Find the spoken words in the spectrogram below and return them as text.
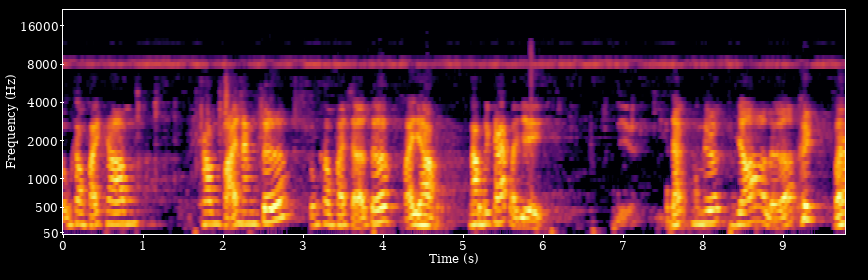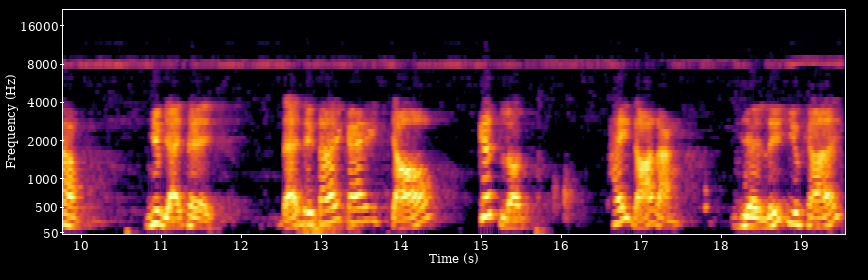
cũng không phải không. Không phải năng tướng, cũng không phải sở tướng. Phải gì không? Năm cái khác là gì? Đất, nước, gió, lửa, thức. Phải không? Như vậy thì để đi tới cái chỗ kết luận, thấy rõ rằng về lý duyên khởi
